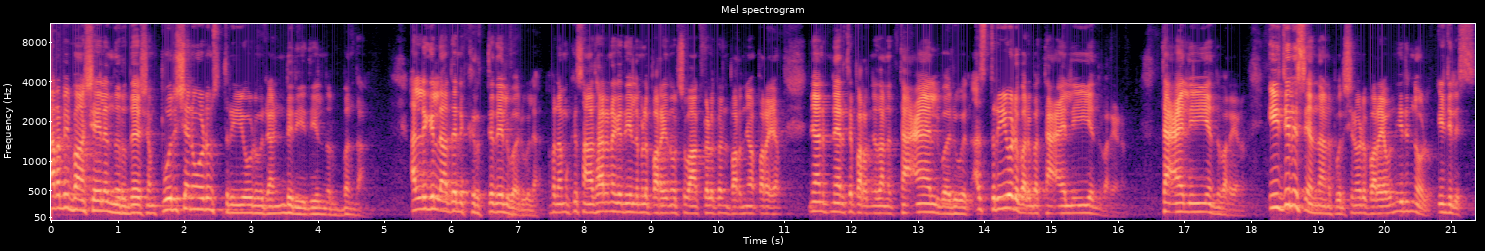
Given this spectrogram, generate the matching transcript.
അറബി ഭാഷയിലെ നിർദ്ദേശം പുരുഷനോടും സ്ത്രീയോടും രണ്ട് രീതിയിൽ നിർബന്ധമാണ്. അല്ലെങ്കിൽ അതിന് കൃത്യതയിൽ വരൂല. അപ്പോൾ നമുക്ക് സാധാരണഗതിയിൽ നമ്മൾ പറയുന്ന കുറച്ച് വാക്കുകളൊക്കെ ഒന്ന് പറഞ്ഞു പറയാം. ഞാൻ നേരത്തെ പറഞ്ഞതാണ് താൽ വരൂ എന്ന്. അത് സ്ത്രീയോട് പറയുമ്പോൾ താലി എന്ന് പറയണം. താലി എന്ന് പറയണം. ഇജിലിസ് എന്നാണ് പുരുഷനോട് പറയാവുന്ന ഇരുന്നോളൂ. ഇജിലിസ്.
